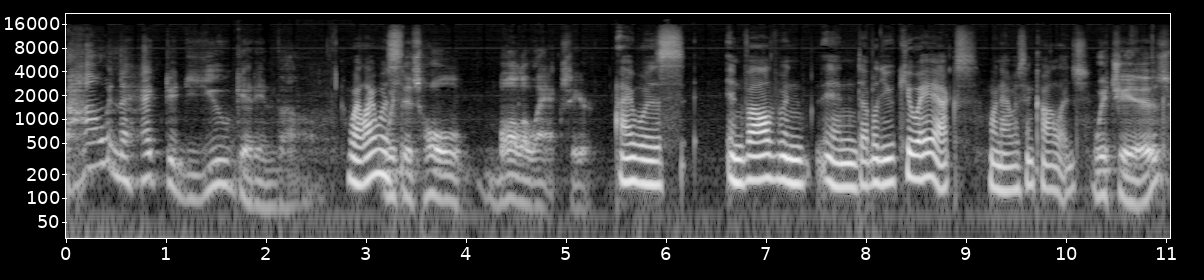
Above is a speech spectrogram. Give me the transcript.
How in the heck did you get involved Well, I was with this whole ball of wax here? I was involved when, in WQAX when I was in college. Which is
